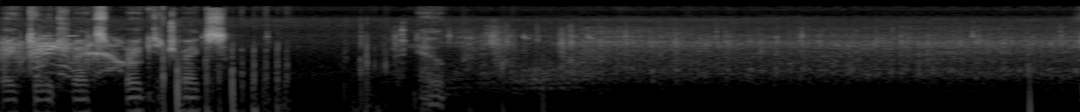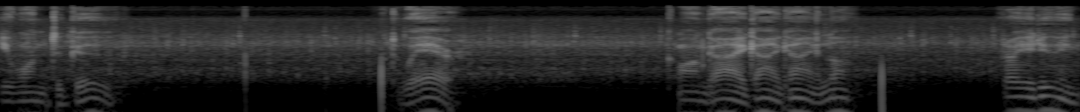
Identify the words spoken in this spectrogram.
Break the tracks, break the tracks. Nope. You want to go. Where? Come on, guy, guy, guy, look. What are you doing?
